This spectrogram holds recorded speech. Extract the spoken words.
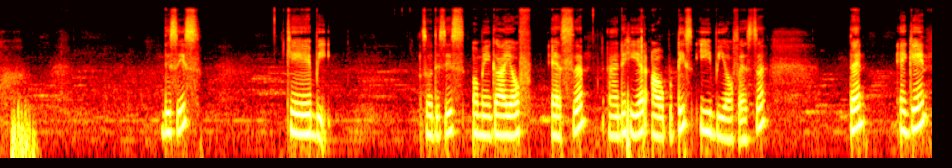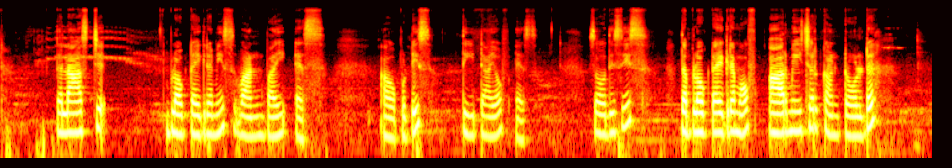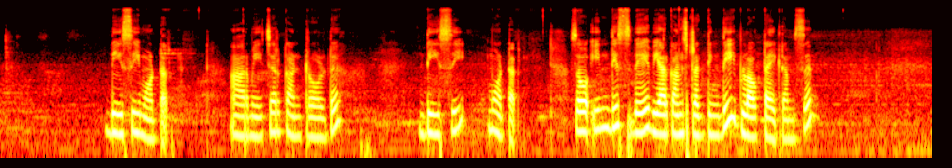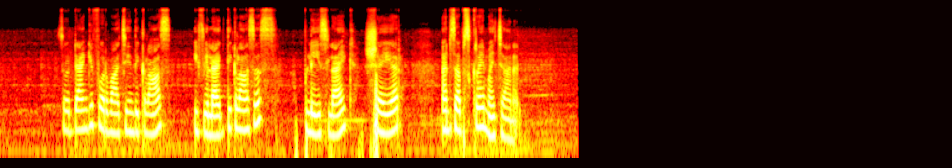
this is kb so this is omega i of s and here output is eb of s then again the last block diagram is 1 by s. Output is theta of s. So this is the block diagram of armature controlled DC motor. Armature controlled DC motor so in this way we are constructing the block diagrams. So thank you for watching the class. If you like the classes please like share and subscribe my channel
